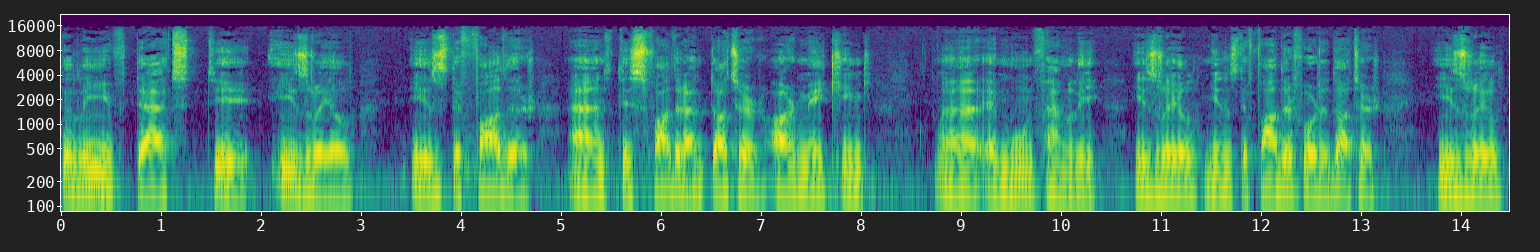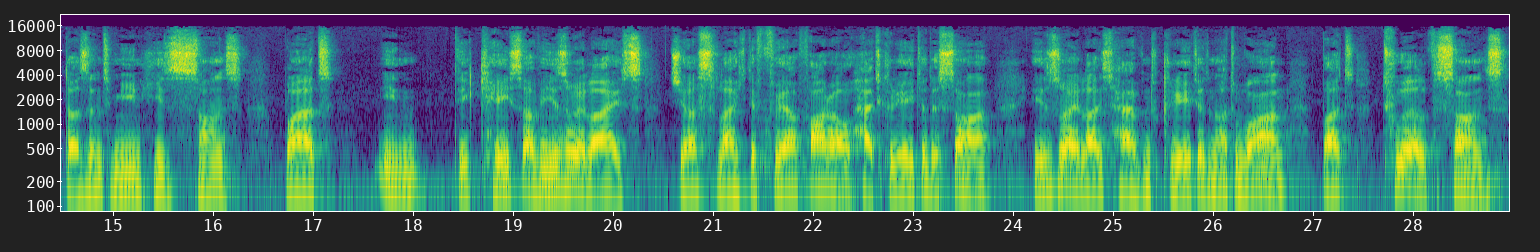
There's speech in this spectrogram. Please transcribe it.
believe that the Israel is the father, and this father and daughter are making uh, a moon family. Israel means the father for the daughter, Israel doesn't mean his sons, but in the case of Israelites, just like the Pharaoh had created a son, Israelites have created not one but 12 sons.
